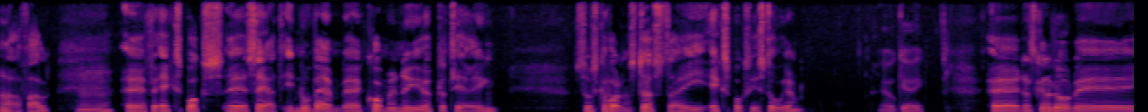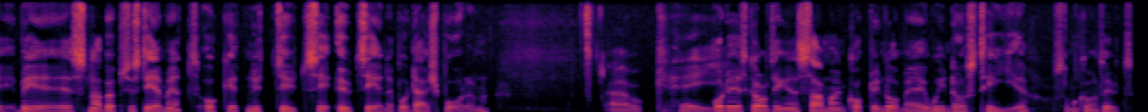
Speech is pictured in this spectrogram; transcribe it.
i alla fall. Mm. Eh, för Xbox säger att i november kommer en ny uppdatering som ska vara den största i Xbox-historien. Okej. Eh, den ska då bli, bli snabba upp systemet och ett nytt utse, utseende på dashboarden. Okej. Och det ska någonting, en sammankoppling då med Windows 10 som har kommit ut.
